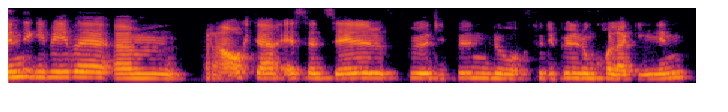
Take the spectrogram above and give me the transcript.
Bindegewebe ähm, braucht ja essentiell für die Bildung, für die Bildung Kollagen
